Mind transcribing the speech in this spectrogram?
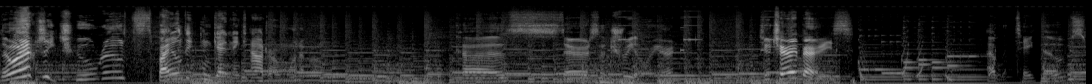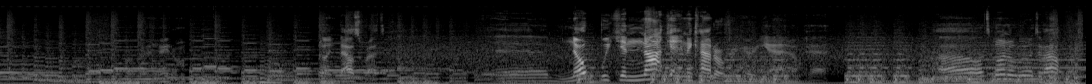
There were actually two routes, but I don't think we can get an encounter on one of them. Because there's a tree over here. Two Cheri Berries. I would take those. I hate them. Going bounce breath. Uh, nope, we cannot get an encounter over here yet. Okay. Uh, let's go into Ruins of Alpha.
